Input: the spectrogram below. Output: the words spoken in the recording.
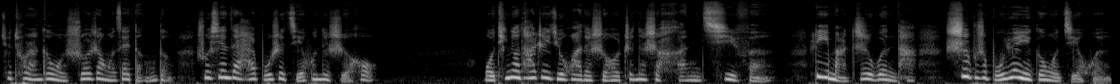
却突然跟我说让我再等等，说现在还不是结婚的时候。我听到他这句话的时候，真的是很气愤，立马质问他是不是不愿意跟我结婚。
